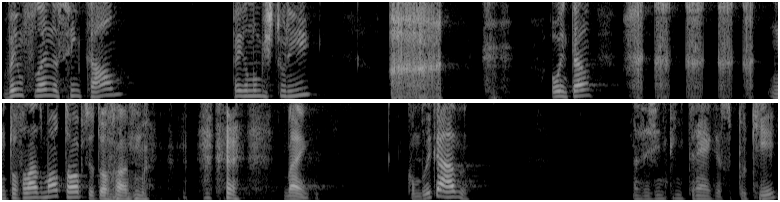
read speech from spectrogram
vem um fulano assim calmo, pega num bisturi, ou então, não estou a falar de uma autópsia, estou a falar de uma. Bem, complicado. Mas a gente entrega-se. Porquê?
